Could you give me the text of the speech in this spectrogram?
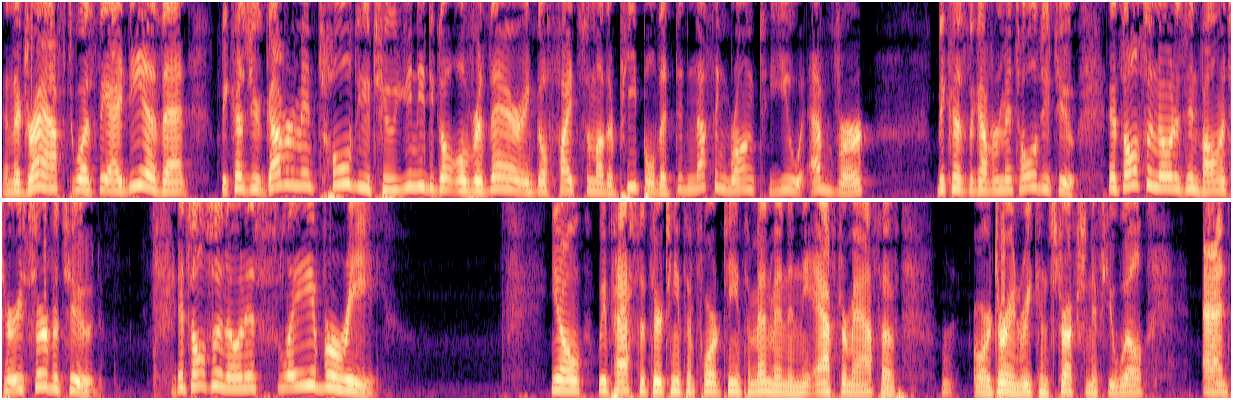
And the draft was the idea that because your government told you to, you need to go over there and go fight some other people that did nothing wrong to you ever because the government told you to. It's also known as involuntary servitude. It's also known as slavery. You know, we passed the 13th and 14th Amendment in the aftermath of, or during Reconstruction, if you will. And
